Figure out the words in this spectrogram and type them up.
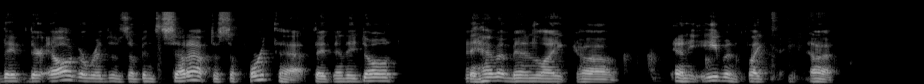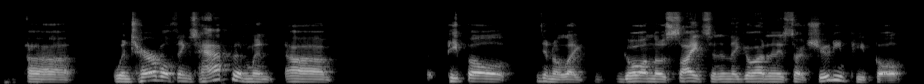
they their algorithms have been set up to support that. They they don't they haven't been like uh and even like uh uh, when terrible things happen, when uh, people, you know, like go on those sites and then they go out and they start shooting people,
